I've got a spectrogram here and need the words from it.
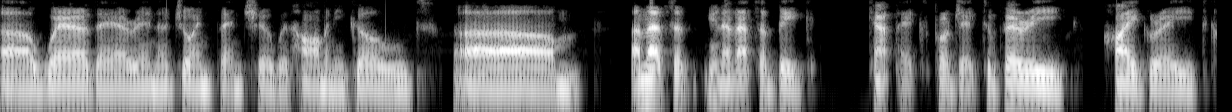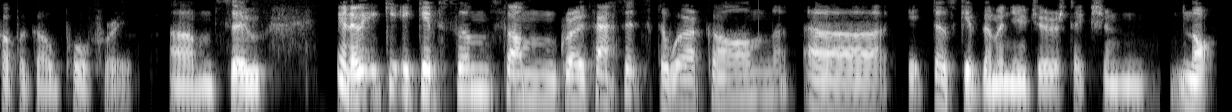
uh, where they're in a joint venture with Harmony Gold, um, and that's a you know that's a big capex project, a very high grade copper gold porphyry. Um, so you know, it, it, gives them some growth assets to work on. Uh, it does give them a new jurisdiction, not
